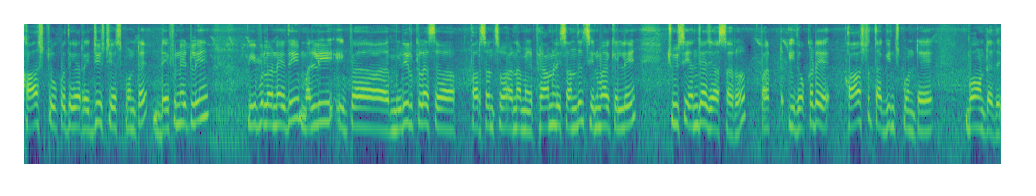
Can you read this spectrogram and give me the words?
కాస్ట్ కొద్దిగా రెడ్యూస్ చేసుకుంటే డెఫినెట్లీ పీపుల్ అనేది మళ్ళీ మిడిల్ క్లాస్ పర్సన్స్ అన్న ఫ్యామిలీస్ అందరూ సినిమాకి వెళ్ళి చూసి ఎంజాయ్ చేస్తారు బట్ ఇది ఒక్కటే కాస్ట్ తగ్గించుకుంటే బాగుంటుంది.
